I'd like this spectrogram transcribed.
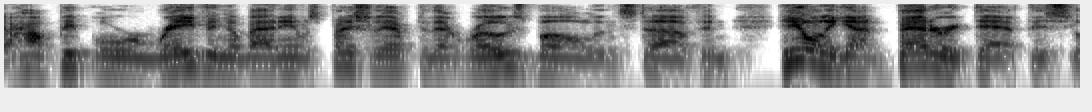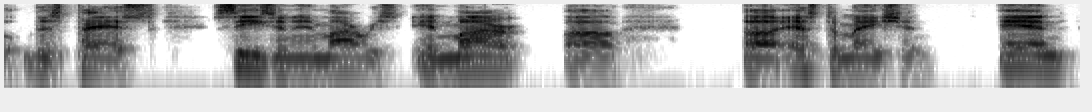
how people were raving about him, especially after that Rose Bowl and stuff. And he only got better at that this this past season in my in my uh, uh, estimation. And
